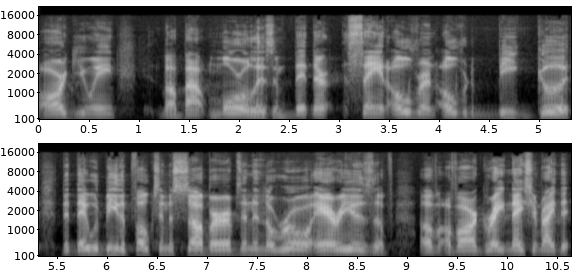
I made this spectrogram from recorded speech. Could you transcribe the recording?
arguing about moralism. They're saying over and over to be good, that they would be the folks in the suburbs and in the rural areas of, of, of our great nation, right, that,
